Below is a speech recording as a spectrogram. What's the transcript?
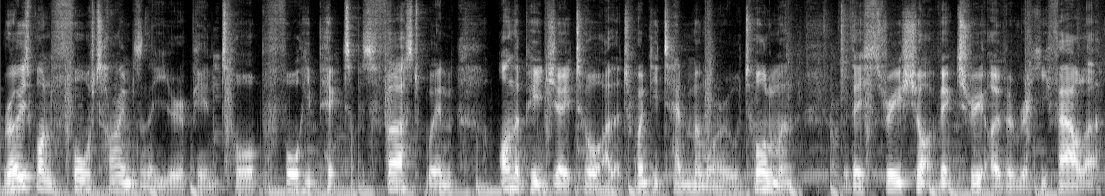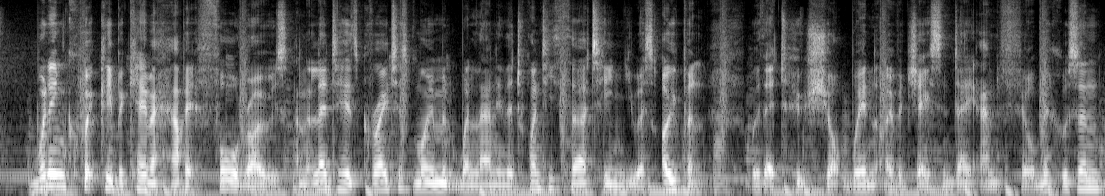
Rose won four times on the European Tour before he picked up his first win on the PGA Tour at the 2010 Memorial Tournament with a three-shot victory over Rickie Fowler. Winning quickly became a habit for Rose, and it led to his greatest moment when landing the 2013 US Open with a two-shot win over Jason Day and Phil Mickelson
